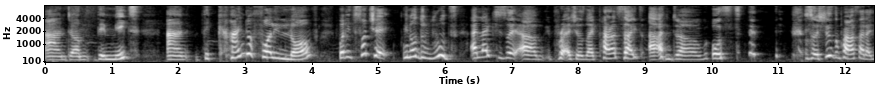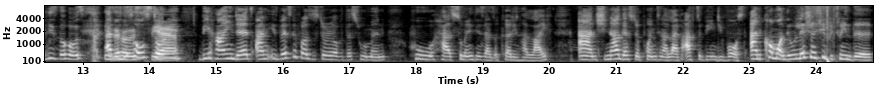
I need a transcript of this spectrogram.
and um, they meet and they kind of fall in love. But it's such a you know the roots. I like she said um was like parasite and um, host. so she's the parasite and he's the host. and the there's this whole story yeah. behind it and it's basically for us the story of this woman who has so many things that's occurred in her life and she now gets to a point in her life after being divorced and come on the relationship between the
